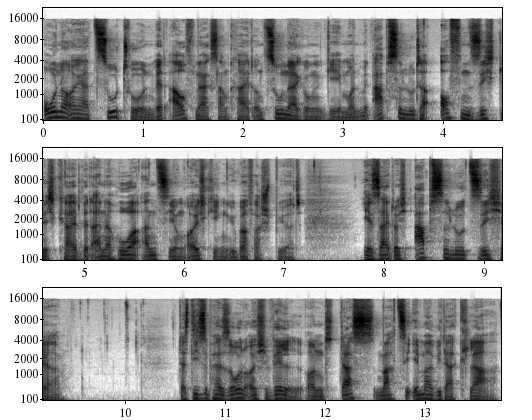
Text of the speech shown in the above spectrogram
Ohne euer Zutun wird Aufmerksamkeit und Zuneigung gegeben und mit absoluter Offensichtlichkeit wird eine hohe Anziehung euch gegenüber verspürt. Ihr seid euch absolut sicher, dass diese Person euch will und das macht sie immer wieder klar.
